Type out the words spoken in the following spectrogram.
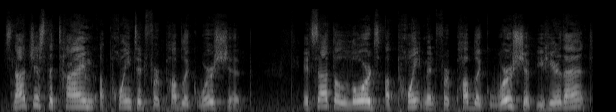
It's not just the time appointed for public worship, it's not the Lord's appointment for public worship. You hear that?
